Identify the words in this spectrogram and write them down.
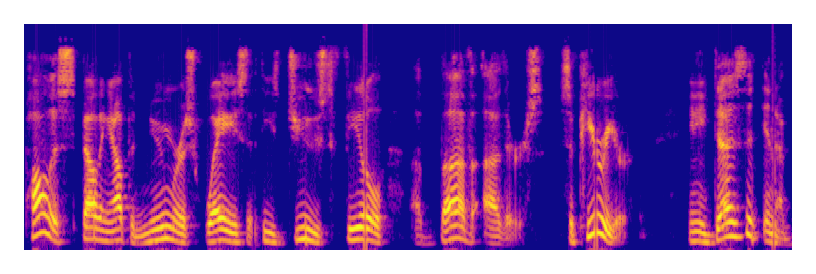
Paul is spelling out the numerous ways that these Jews feel above others, superior, and he does it in a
